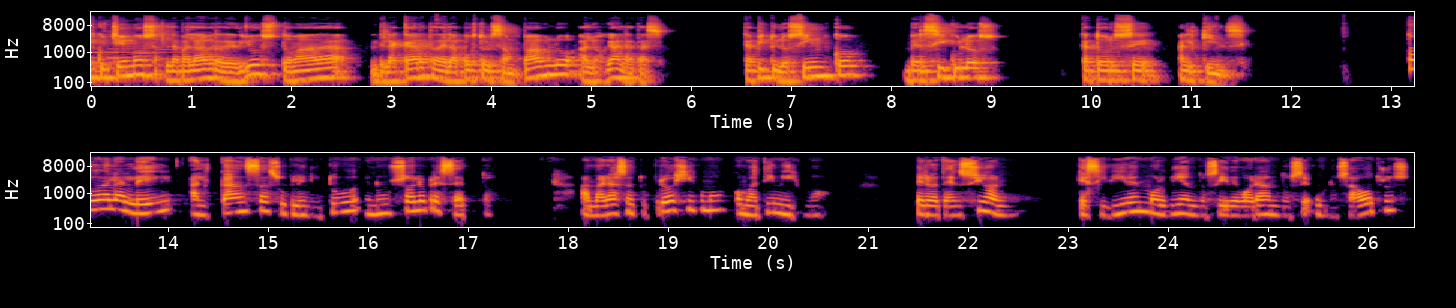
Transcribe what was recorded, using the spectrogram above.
Escuchemos la palabra de Dios tomada de la carta del apóstol San Pablo a los Gálatas, capítulo 5, versículos 14 al 15. Toda la ley alcanza su plenitud en un solo precepto. Amarás a tu prójimo como a ti mismo. Pero atención, que si viven mordiéndose y devorándose unos a otros,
